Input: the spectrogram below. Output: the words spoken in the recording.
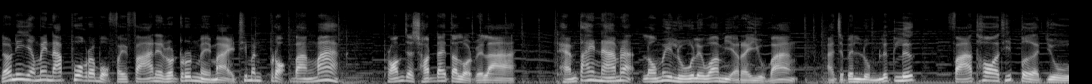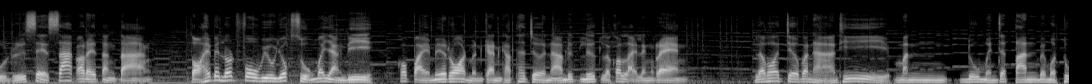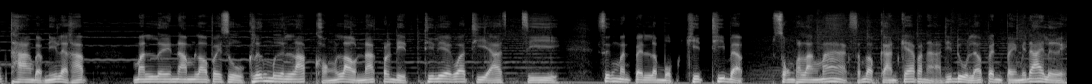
แล้วนี่ยังไม่นับพวกระบบไฟฟ้าในรถรุ่นใหม่ๆ ที่มันเปราะบางมาก พร้อมจะช็อตได้ตลอดเวลา แถมใต้น้ำน่ะเราไม่รู้เลยว่ามีอะไรอยู่บ้าง อาจจะเป็นหลุมลึกๆ ฝาท่อที่เปิดอยู่หรือเศษซากอะไรต่างๆ ต่อให้เป็นรถโฟวิวยกสูงมาอย่างดี ก็ไปไม่รอดเหมือนกันครับ ถ้าเจอน้ำลึกๆ แล้วก็ไหลแรงๆ แล้วพอเจอปัญหาที่มันดูเหมือนจะตันไปหมดทุกทางแบบนี้แหละครับ มันเลยนำเราไปสู่เครื่องมือลับของเหล่านักประดิษฐ์ที่เรียกว่า TRC ซึ่งมันเป็นระบบคิดที่แบบทรงพลังมากสำหรับการแก้ปัญหาที่ดูแล้วเป็นไปไม่ได้เลย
